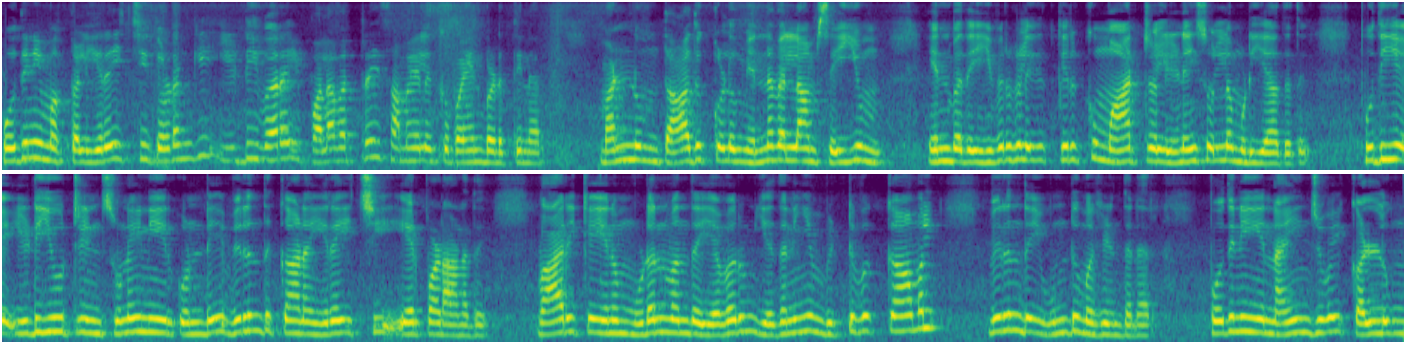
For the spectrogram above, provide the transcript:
பொதினி மக்கள் இறைச்சி தொடங்கி இடி வரை பலவற்றை சமையலுக்குப் பயன்படுத்தினர். மண்ணும் தாதுக்களும் என்னவெல்லாம் செய்யும் என்பதை இவர்களுக்கிருக்கும் ஆற்றல் இணை சொல்ல முடியாதது. புதிய இடியூற்றின் சுனைநீர் கொண்டே விருந்துக்கான இறைச்சி ஏற்பாடானது. வாரிக்கையினும் உடன் வந்த எவரும் எதனையும் விட்டுவைக்காமல் விருந்தை உண்டு மகிழ்ந்தனர். பொதினியின் ஐஞ்சுவை கள்ளும்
